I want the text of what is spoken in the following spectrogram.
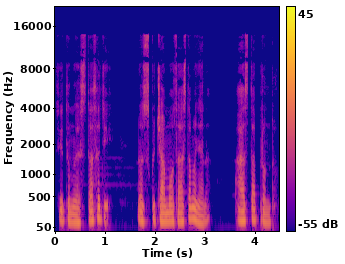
si tú no estás allí. Nos escuchamos hasta mañana. Hasta pronto.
